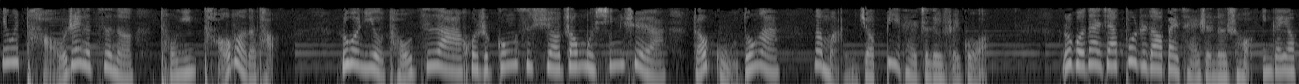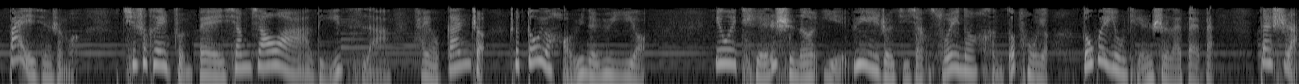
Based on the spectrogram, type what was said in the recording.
因为桃这个字呢，同音淘宝的淘。如果你有投资啊，或是公司需要招募心血啊、找股东啊，那么你就要避开这类水果。如果大家不知道拜财神的时候应该要拜一些什么，其实可以准备香蕉啊、梨子啊，还有甘蔗，这都有好运的寓意哦。因为甜食呢也寓意着吉祥，所以呢很多朋友都会用甜食来拜拜。但是啊，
